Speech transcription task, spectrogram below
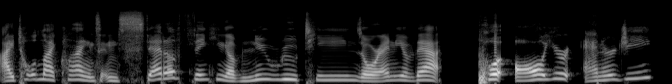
I told my clients instead of thinking of new routines or any of that, put all your energy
